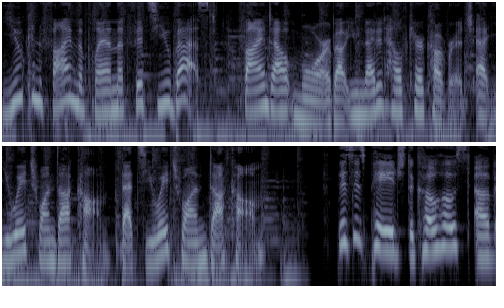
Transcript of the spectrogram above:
you can find the plan that fits you best. Find out more about United Healthcare coverage at uhone.com. That's uhone.com. This is Paige, the co-host of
